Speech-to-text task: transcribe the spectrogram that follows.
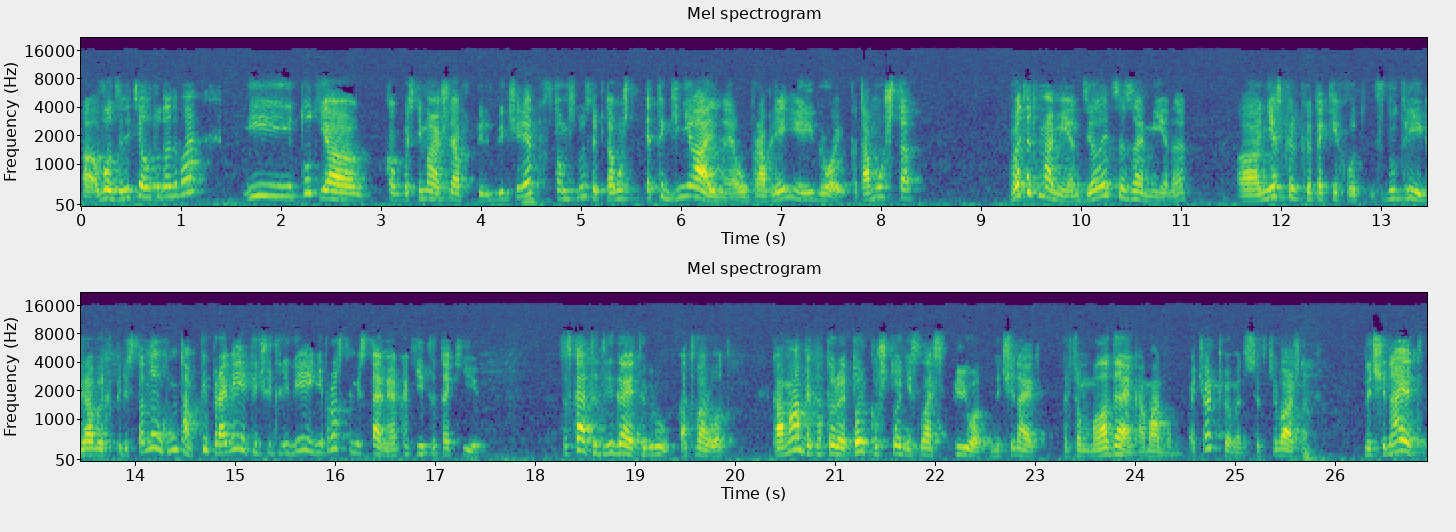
А, вот, залетел туда два, и тут я как бы снимаю шляпу перед Гончаренко в том смысле, потому что это гениальное управление игрой, потому что в этот момент делается замена, а, несколько таких вот внутриигровых перестановок, ну там ты правее, ты чуть левее, не просто местами, а какие-то такие. ЦСКА отодвигает игру от ворот, команда, которая только что неслась вперед, начинает, притом молодая команда, мы подчеркиваем, это все-таки важно, начинает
